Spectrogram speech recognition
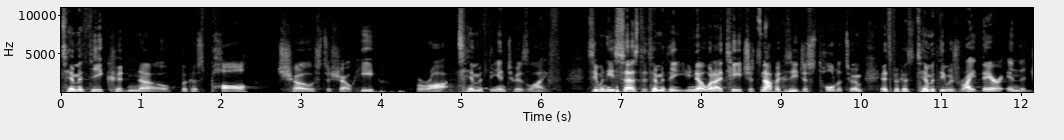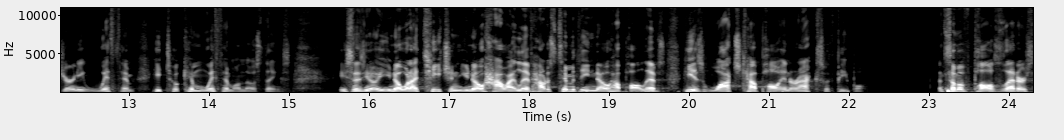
Timothy could know because Paul chose to show. He brought Timothy into his life. See, when he says to Timothy, You know what I teach, it's not because he just told it to him, it's because Timothy was right there in the journey with him. He took him with him on those things. He says, You know, you know what I teach and you know how I live. How does Timothy know how Paul lives? He has watched how Paul interacts with people. And some of Paul's letters,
